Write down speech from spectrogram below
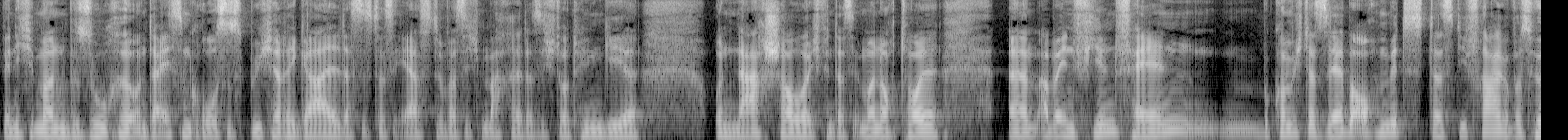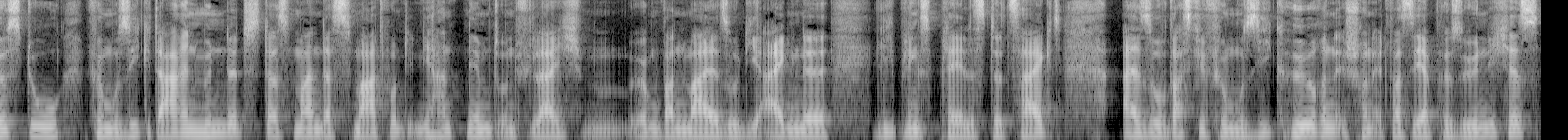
wenn ich jemanden besuche und da ist ein großes Bücherregal. Das ist das Erste, was ich mache, dass ich dorthin gehe und nachschaue. Ich finde das immer noch toll. Ähm, aber in vielen Fällen bekomme ich das selber auch mit, dass die Frage, was hörst du für Musik, darin mündet, dass man das Smartphone in die Hand nimmt und vielleicht hm, irgendwann mal so die eigene Lieblingsplayliste zeigt. Also was wir für Musik hören, ist schon etwas sehr Persönliches.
